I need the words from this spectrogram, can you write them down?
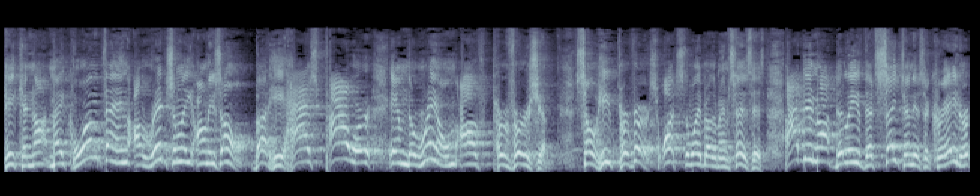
he cannot make one thing originally on his own, but he has power in the realm of perversion. So he perverts. Watch the way Brother Branham says this. I do not believe that Satan is a creator.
